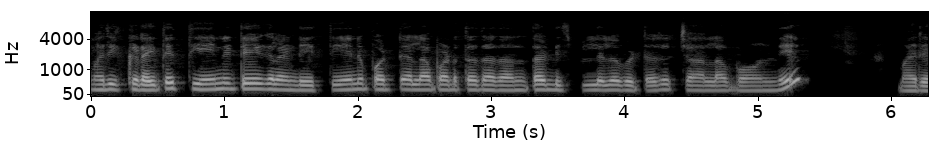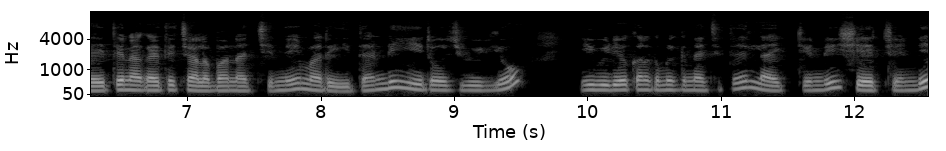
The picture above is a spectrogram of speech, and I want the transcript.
మరి ఇక్కడైతే తేనెటీగలండి తేనె పట్టు ఎలా పడుతుంది అదంతా డిస్ప్లేలో పెట్టారు. చాలా బాగుంది. మరి అయితే నాకైతే చాలా బాగా నచ్చింది. మరి ఇదండి ఈరోజు వీడియో. ఈ వీడియో కనుక మీకు నచ్చితే లైక్ చేయండి షేర్ చేయండి.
